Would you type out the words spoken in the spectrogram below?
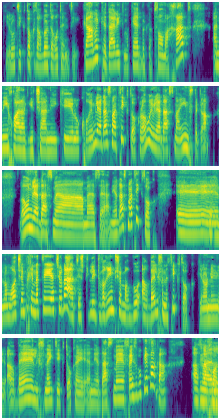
כאילו טיק טוק זה הרבה יותר אותנטי. גם כדאי להתמקד בפלטפורמה אחת, אני יכולה להגיד שאני, כאילו, קוראים לי הדס מהטיק טוק, לא אומרים לי הדס מהאינסטגרם, לא אומרים לי הדס מה... מהזה, אני הדס מהטיק טוק. אה, כן. למרות שמבחינתי, את יודעת, יש לי דברים שהם הרבה, הרבה לפני טיק טוק, כאילו, אני הרבה לפני טיק טוק, אני הדס מפייסבוק יקרקע. אבל נכון.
